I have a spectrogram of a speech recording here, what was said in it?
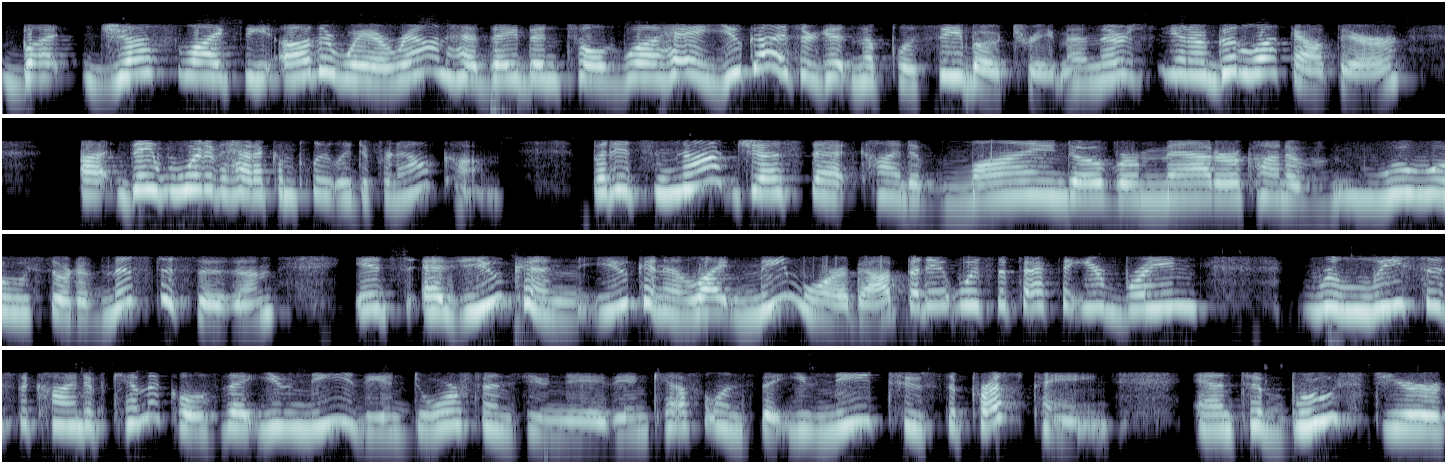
But just like the other way around, had they been told, well, hey, you guys are getting a placebo treatment, there's, you know, good luck out there, uh, they would have had a completely different outcome. But it's not just that kind of mind over matter kind of woo woo sort of mysticism. It's as you can you can enlighten me more about, but it was the fact that your brain releases the kind of chemicals that you need, the endorphins you need, the enkephalins that you need to suppress pain and to boost your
